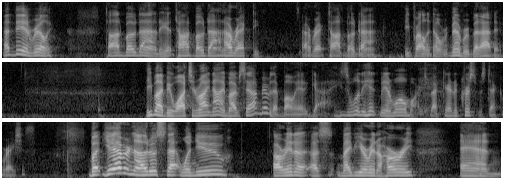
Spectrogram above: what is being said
I did really. Todd Bodine. He hit Todd Bodine. I wrecked him. I wrecked Todd Bodine. He probably don't remember, but I do. He might be watching right now. He might say, I remember that bald headed guy. He's the one who hit me in Walmart. He's back there in the Christmas decorations. But you ever notice that when you are in a, a maybe you're in a hurry and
